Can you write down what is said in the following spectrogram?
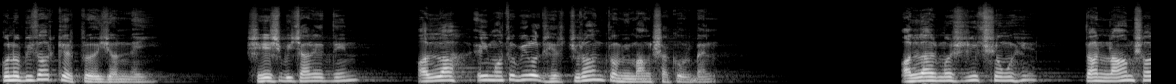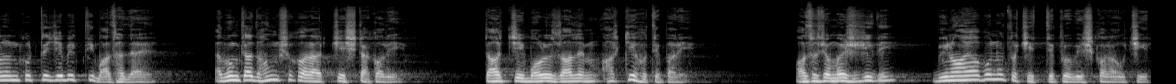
কোনো বিতর্কের প্রয়োজন নেই। শেষ বিচারের দিন আল্লাহ এই মতবিরোধের চূড়ান্ত মীমাংসা করবেন। আল্লাহর মসজিদ সমূহে তার নাম স্মরণ করতে যে ব্যক্তি বাধা দেয় এবং তা ধ্বংস করার চেষ্টা করে। তার চেয়ে বড় জালেম আর কে হতে পারে? অথচ মসজিদে বিনয় অবনত চিত্তে প্রবেশ করা উচিত।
